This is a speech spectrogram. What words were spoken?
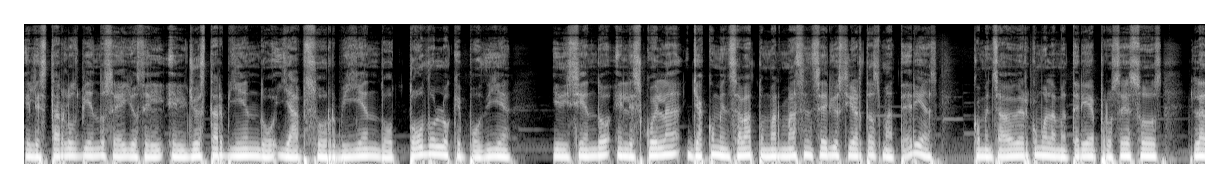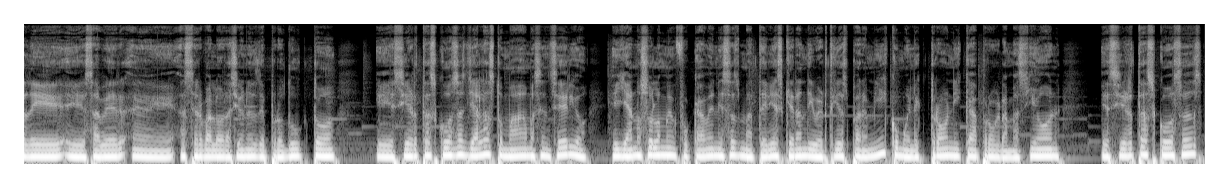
el estarlos viéndose ellos, el, el yo estar viendo y absorbiendo todo lo que podía y diciendo en la escuela ya comenzaba a tomar más en serio ciertas materias. Comenzaba a ver como la materia de procesos, la de eh, saber eh, hacer valoraciones de producto, eh, ciertas cosas ya las tomaba más en serio. Y ya no solo me enfocaba en esas materias que eran divertidas para mí, como electrónica, programación, ciertas cosas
